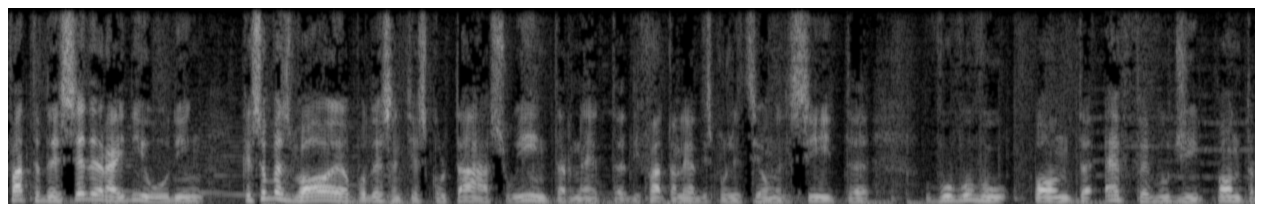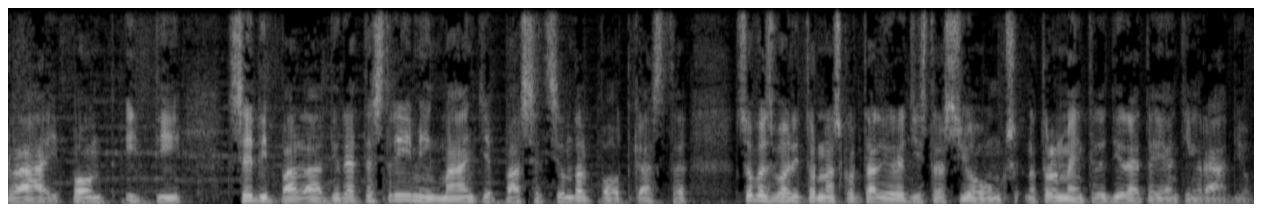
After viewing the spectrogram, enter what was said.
fatto da sede Rai di Udin, che se voi potete anche ascoltare su internet, di fatto è a disposizione il sito www.fvg.rai.it, sedi per la diretta streaming, ma anche per la sezione del podcast, se vuoi ritornare a ascoltare le registrazioni, naturalmente le dirette anche in radio.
